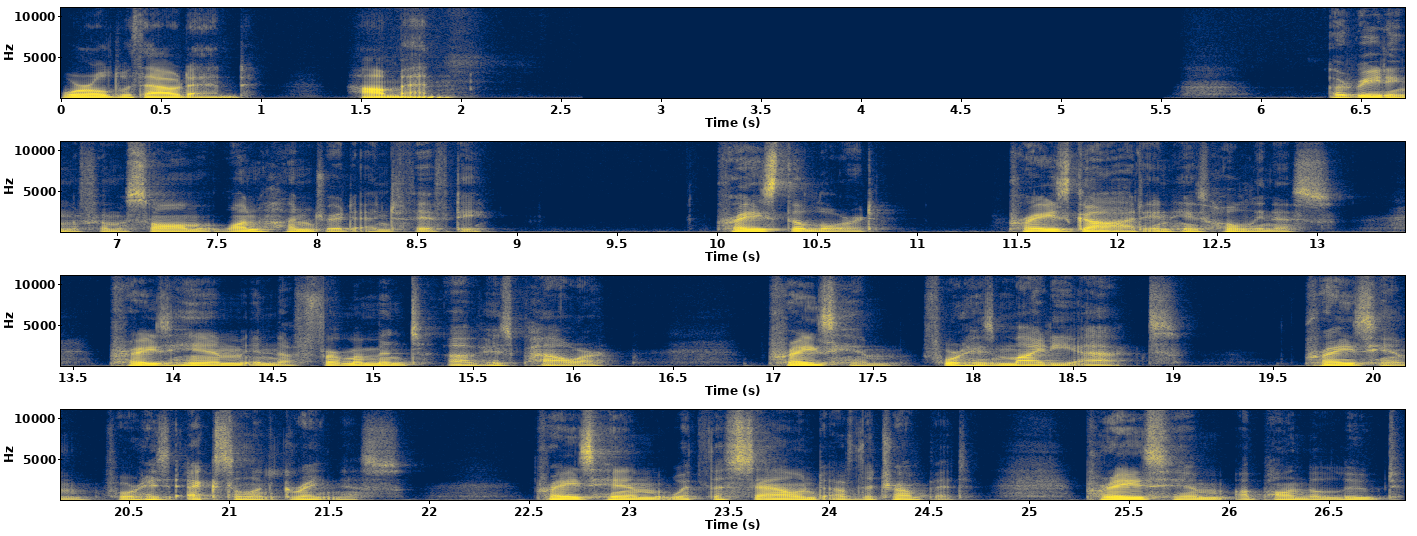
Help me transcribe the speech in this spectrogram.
world without end. Amen. A reading from Psalm 150. Praise the Lord. Praise God in his holiness. Praise him in the firmament of his power. Praise him for his mighty acts. Praise him for his excellent greatness. Praise him with the sound of the trumpet. Praise him upon the lute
